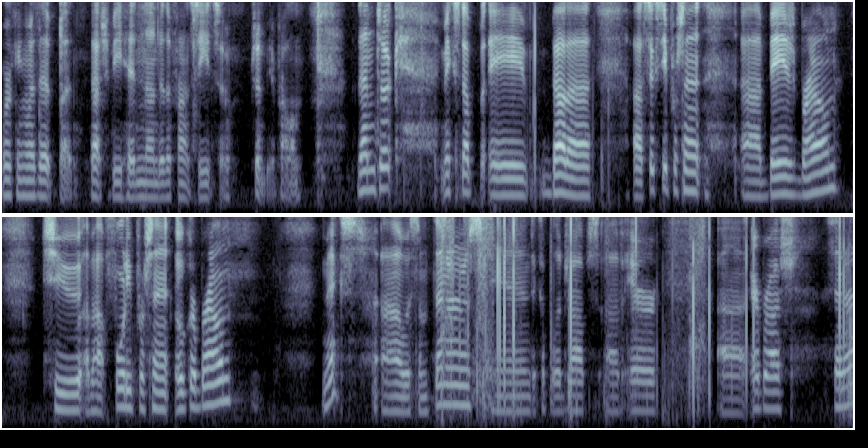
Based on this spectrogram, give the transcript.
working with it, but that should be hidden under the front seat, so shouldn't be a problem. Then took, mixed up a about a 60% uh, beige brown to about 40% ochre brown mix uh, with some thinners and a couple of drops of air uh, airbrush thinner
